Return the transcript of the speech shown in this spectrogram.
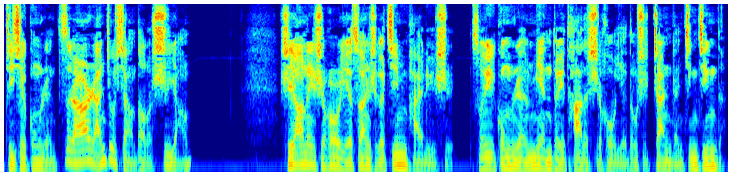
这些工人自然而然就想到了施阳。施阳那时候也算是个金牌律师，所以工人面对他的时候也都是战战兢兢的。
